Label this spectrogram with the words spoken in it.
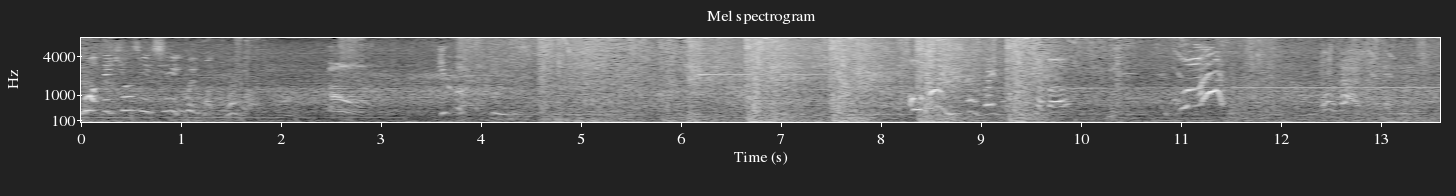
What? They killed me too. Wait, what the hell? Oh, give up, please. Oh, hi, you still right next to each other. What? 全然。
